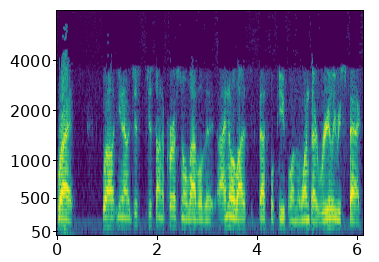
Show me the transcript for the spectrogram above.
Right. Well, you know, just just on a personal level, that I know a lot of successful people, and the ones I really respect,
